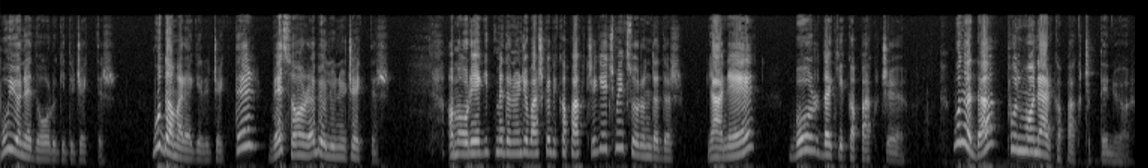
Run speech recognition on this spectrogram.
bu yöne doğru gidecektir. Bu damara girecektir ve sonra bölünecektir. Ama oraya gitmeden önce başka bir kapakçı geçmek zorundadır. Yani buradaki kapakçı. Buna da pulmoner kapakçık deniyor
